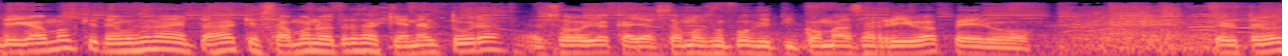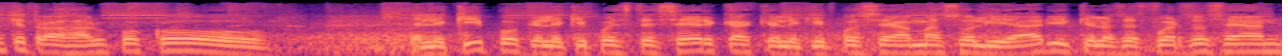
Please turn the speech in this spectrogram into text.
Digamos que tenemos una ventaja que estamos nosotros aquí en altura. Es obvio que allá estamos un poquitico más arriba, pero, pero tenemos que trabajar un poco el equipo, que el equipo esté cerca, que el equipo sea más solidario y que los esfuerzos sean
